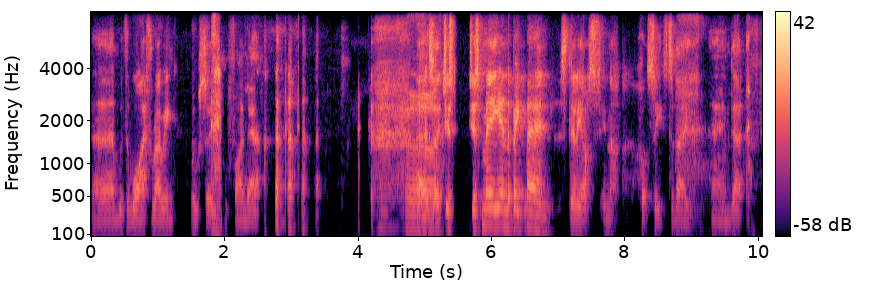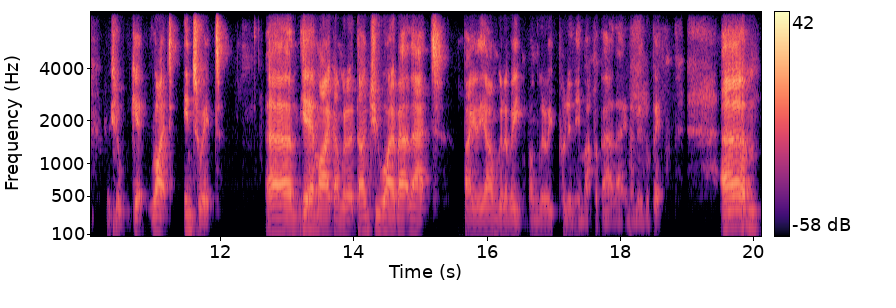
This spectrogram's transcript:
um, with the wife rowing. We'll see. We'll find out. uh, so just just me and the big man Stelios in the hot seats today, and uh, we shall get right into it. Um, yeah, Mike, I'm gonna. Don't you worry about that, Bailey. I'm gonna be. I'm gonna be pulling him up about that in a little bit. Um,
